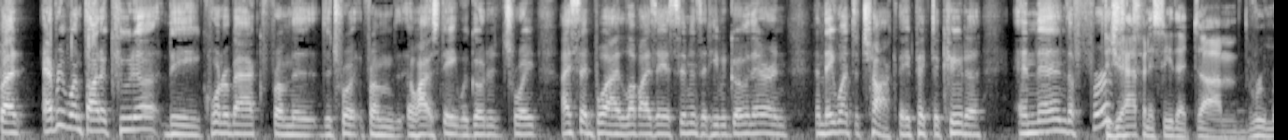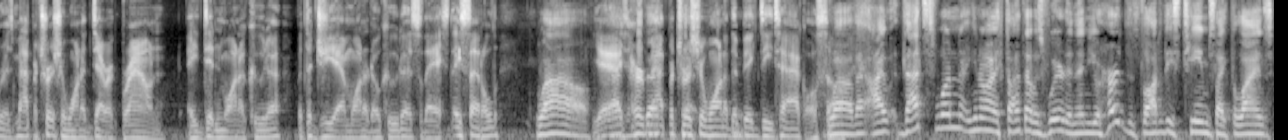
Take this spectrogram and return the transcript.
But everyone thought Okudah, the cornerback from the Detroit from Ohio State, would go to Detroit. I said, "Boy, I love Isaiah Simmons that he would go there," and and they went to chalk. They picked Okudah, and then the first. Did you happen to see that? Um, rumor is Matt Patricia wanted Derrick Brown. He didn't want Okudah, but the GM wanted Okudah, so they they settled. Wow. Yeah, I heard That- Matt Patricia wanted the big D tackle. So Wow, that, I, that's one. You know, I thought that was weird. And then you heard that a lot of these teams, like the Lions,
